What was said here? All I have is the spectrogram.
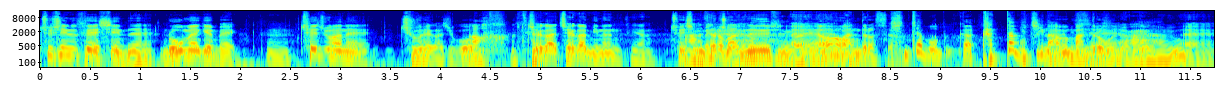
추신수의 신, 네. 로맥의 맥, 음. 최주환의 주 해가지고 아, 네. 제가 제가 미는 그냥 최신 아, 새로 만드신 네, 거예요? 네, 만들었어요. 진짜 뭐 그러니까 갖다 붙이긴 한번 만들어 보려고 아, 네.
